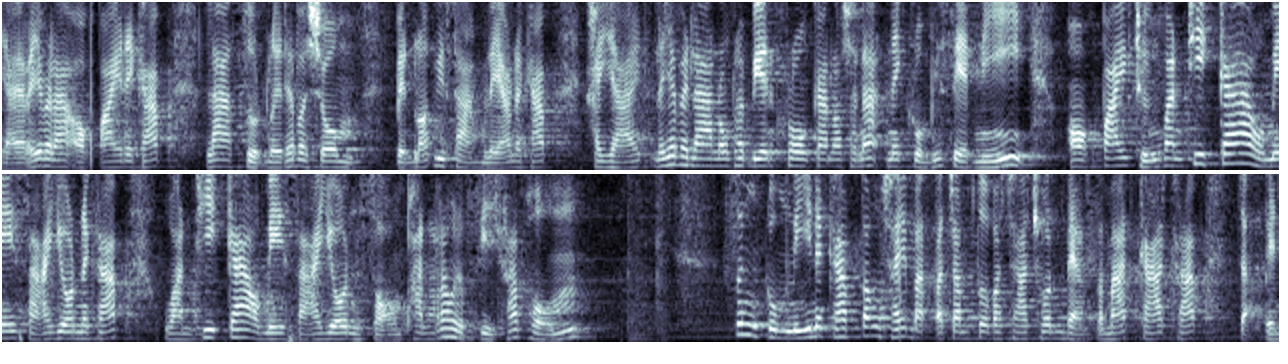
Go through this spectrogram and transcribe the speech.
ยายระยะเวลาออกไปนะครับ ล่าสุดเลยท่านผู้ชม เป็นรอบที่ 3 แล้วนะครับ ขยายระยะเวลาลงทะเบียนโครงการเอาชนะในกลุ่มพิเศษนี้ ออกไปถึงวันที่ 9 เมษายนนะครับ วันที่ 9 เมษายน 2564ครับผม ซึ่งกลุ่มนี้นะครับต้องใช้บัตรประจำตัวประชาชนแบบสมาร์ทการ์ดครับ จะเป็น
